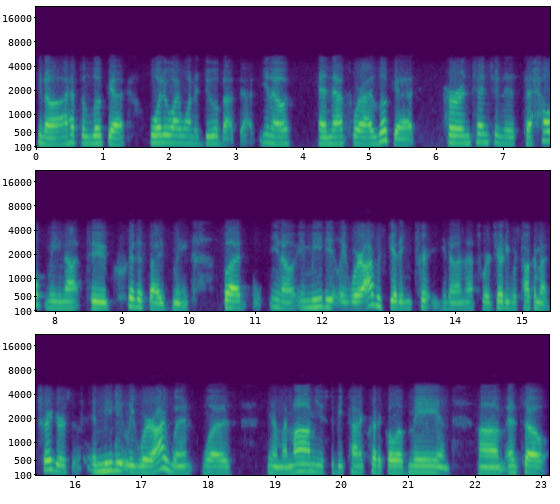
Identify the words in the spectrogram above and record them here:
you know i have to look at what do i want to do about that you know? And that's where i look at her intention is to help me not to criticize me. But you know immediately where i was getting tri- you know and that's where jody was talking about triggers immediately where i went was you know my mom used to be kind of critical of me and um and so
